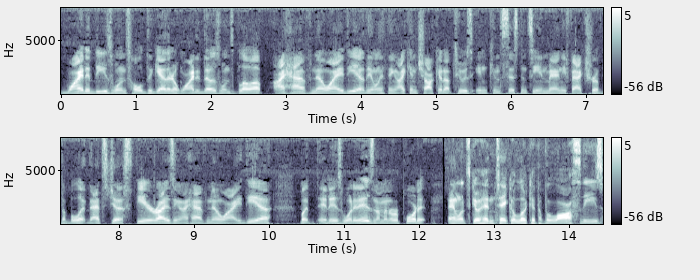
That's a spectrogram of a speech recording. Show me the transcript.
Why did these ones hold together? Why did those ones blow up? I have no idea. The only thing I can chalk it up to is inconsistency in manufacture of the bullet. That's just theorizing. I have no idea but it is what it is and I'm going to report it. And let's go ahead and take a look at the velocities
